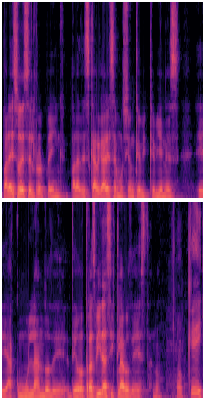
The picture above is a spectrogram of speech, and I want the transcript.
Para eso es el role playing, para descargar esa emoción que, que vienes eh, acumulando de, de otras vidas y claro de esta, ¿no? Ok, y,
